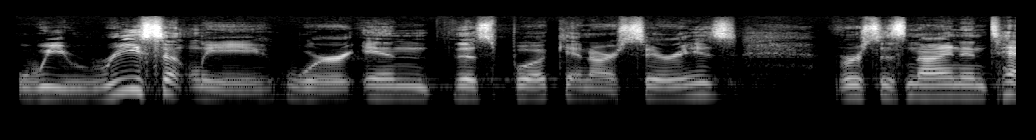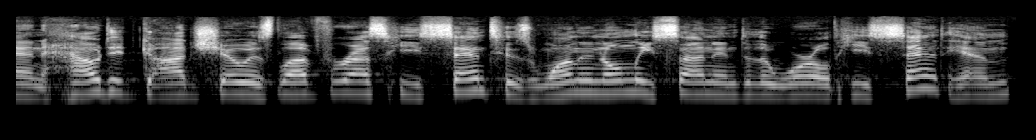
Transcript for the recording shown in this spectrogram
we recently were in this book in our series, verses 9 and 10. How did God show his love for us? He sent his one and only Son into the world. He sent him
